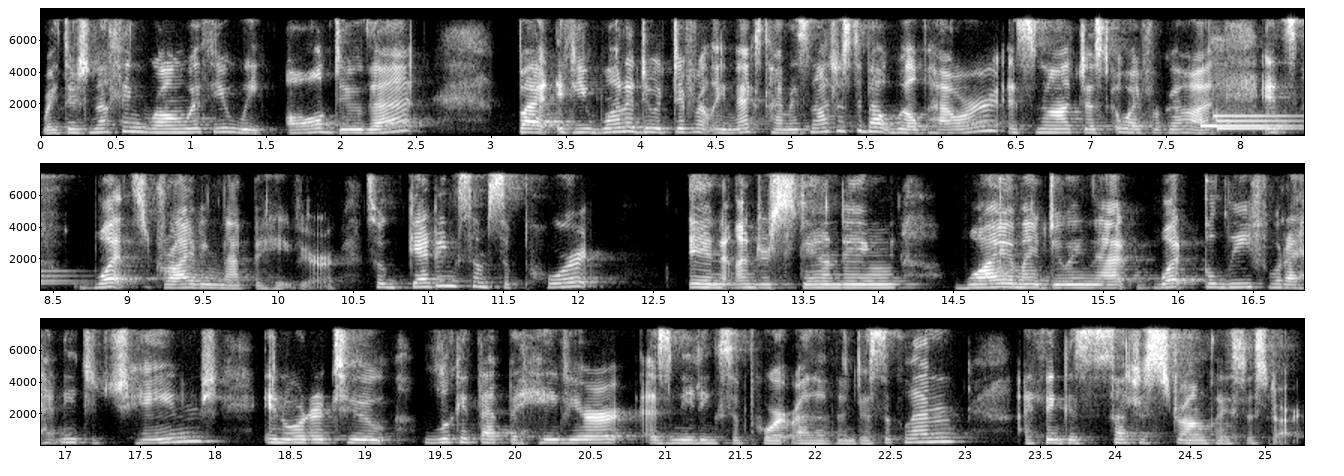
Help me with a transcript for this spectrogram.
right? There's nothing wrong with you. We all do that. But if you want to do it differently next time, it's not just about willpower. It's not just, oh, I forgot. It's what's driving that behavior. So getting some support in understanding why am I doing that? What belief would I need to change in order to look at that behavior as needing support rather than discipline? I think is such a strong place to start.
